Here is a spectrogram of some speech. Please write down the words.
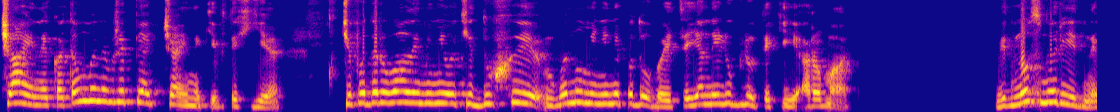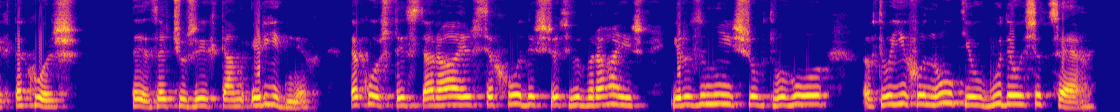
чайника, та в мене вже п'ять чайників тих є. Чи подарували мені оті духи, воно мені не подобається, я не люблю такий аромат. Відносно рідних також, ти за чужих там рідних, також ти стараєшся, ходиш, щось вибираєш і розумієш, що в, твого, в твоїх онуків буде ось оце.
